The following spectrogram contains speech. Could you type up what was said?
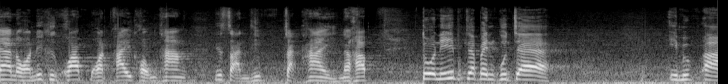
แน่นอนนี่คือความปลอดภัยของทาง นิสสันที่จัดให้นะครับ ตัวนี้จะเป็นกุญแจ Immo- อ่า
